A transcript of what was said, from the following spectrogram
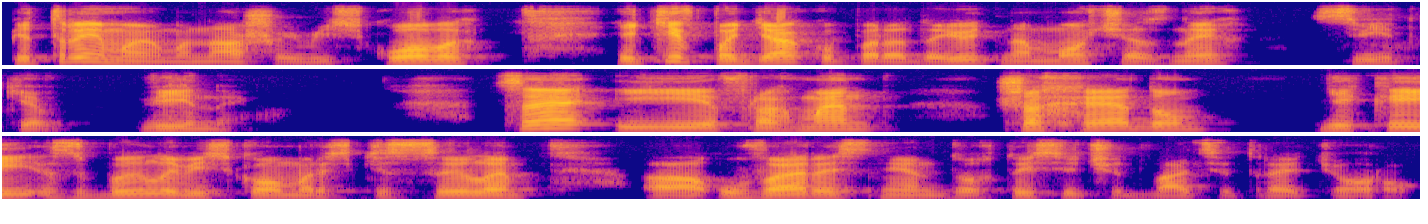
підтримуємо наших військових, які в подяку передають нам мовчазних свідків війни. Це і фрагмент шахеду, який збили військово-морські сили у вересні 2023 року.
